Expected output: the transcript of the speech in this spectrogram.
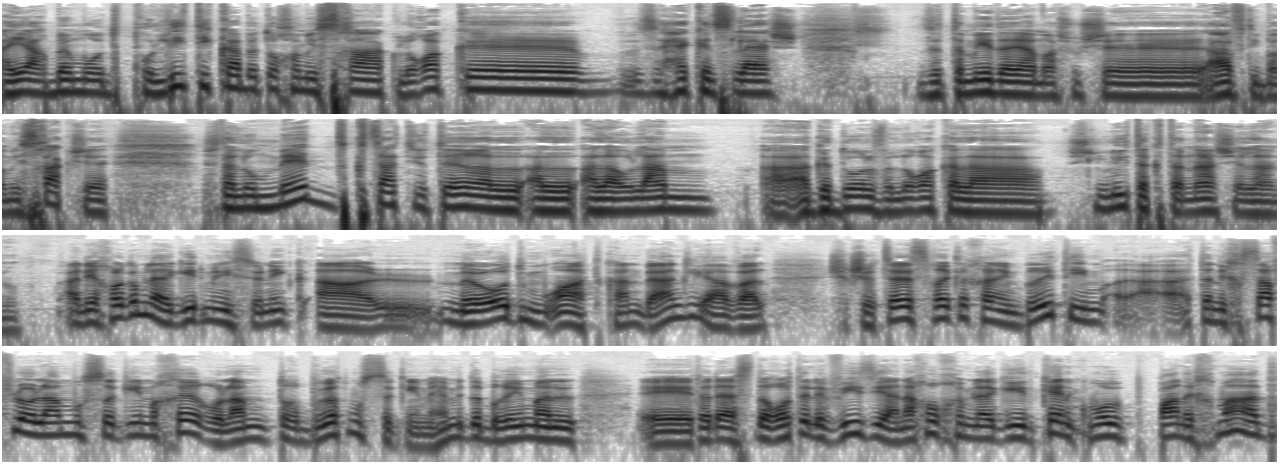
היה הרבה מאוד פוליטיקה בתוך המשחק, לא רק hack and slash. זה תמיד היה משהו שאהבתי במשחק, ש, שאתה לומד קצת יותר על, על, על העולם הגדול ולא רק על השלולית הקטנה שלנו. אני יכול גם להגיד מניסיוני המאוד מועט כאן באנגליה, אבל שכשיוצא לשחק לך עם בריטים, אתה נחשף לעולם מושגים אחר, עולם תרבויות מושגים. הם מדברים על, אה, אתה יודע, סדרות טלוויזיה, אנחנו יכולים להגיד, כן, כמו פעם נחמד,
